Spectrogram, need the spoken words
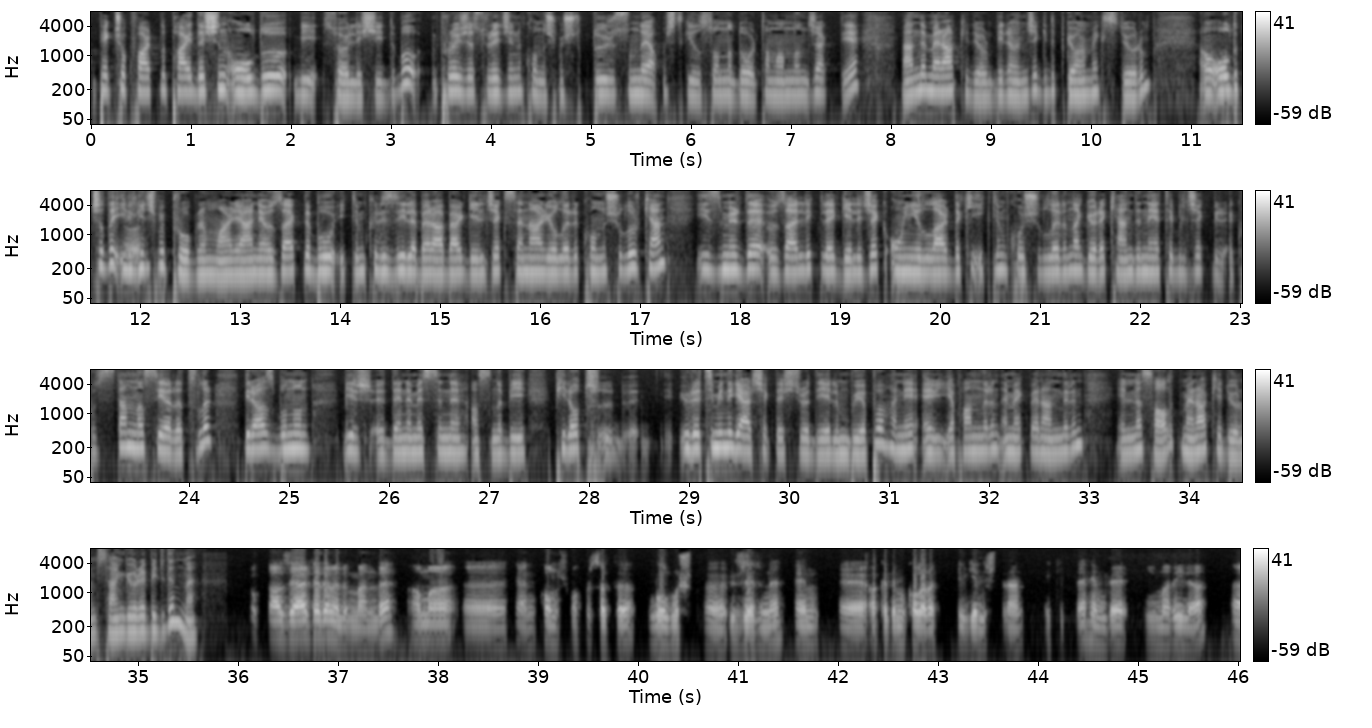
pek çok farklı paydaşın olduğu bir söyleşiydi bu. Proje sürecini konuşmuştuk. Duyurusunu da yapmıştık yıl sonuna doğru tamamlanacak diye. Ben de merak ediyorum. Bir önce gidip görmek istiyorum. Oldukça da ilginç evet. bir program var. Yani özellikle bu iklim kriziyle beraber gelecek senaryoları konuşulurken İzmir'de özellikle gelecek 10 yıllardaki iklim koşullarına göre kendine yetebilecek bir ekosistem nasıl yaratılır? Biraz bunun bir e, denemesini aslında bir pilot e, üretimini gerçekleştiriyor diyelim bu yapı. Hani yapanların, emek verenlerin eline sağlık merak ediyorum. Sen görebildin mi? Çok daha ziyaret edemedim ben de ama e, yani konuşma fırsatı bulmuş e, üzerine hem e, akademik olarak bir geliştiren ekiple hem de mimarıyla e,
